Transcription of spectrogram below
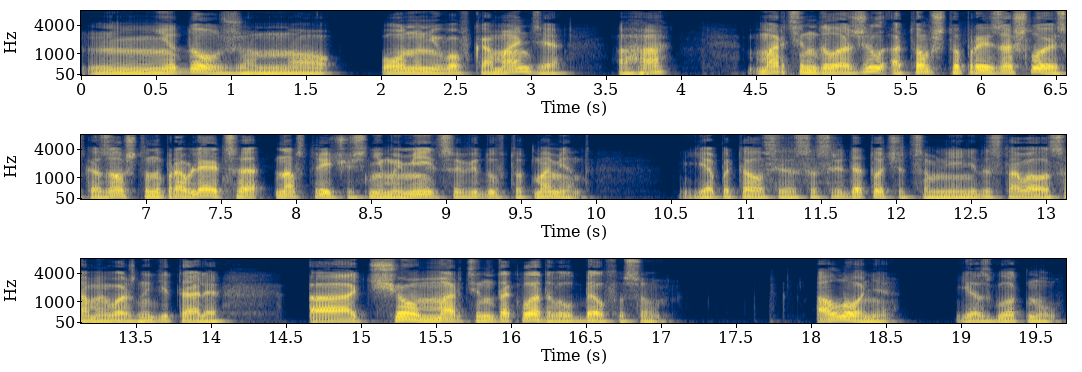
«Не должен, но он у него в команде?» «Ага». Мартин доложил о том, что произошло, и сказал, что направляется навстречу с ним, имеется в виду в тот момент. Я пытался сосредоточиться, мне не доставало самой важной детали. А о чем Мартин докладывал Белфасу? «О Лоне», — я сглотнул.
